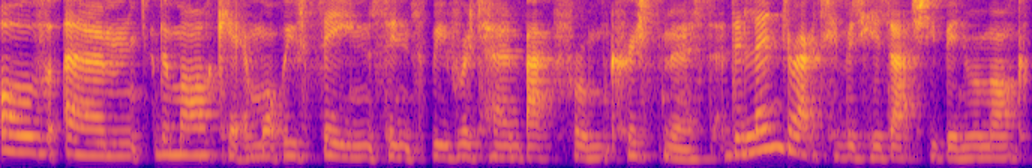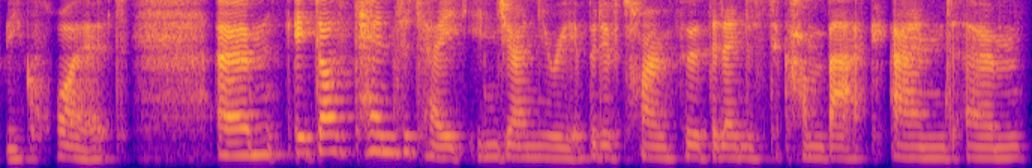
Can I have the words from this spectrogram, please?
of um, the market and what we've seen since we've returned back from Christmas, the lender activity has actually been remarkably quiet. Um, it does tend to take in January a bit of time for the lenders to come back and um,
